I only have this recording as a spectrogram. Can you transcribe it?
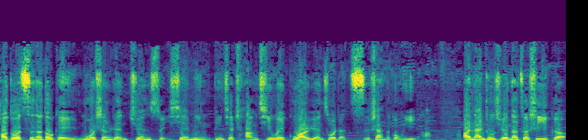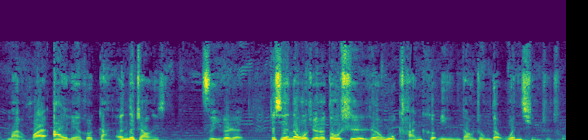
好多次呢都给陌生人捐髓献命，并且长期为孤儿院做着慈善的公益啊。而男主角呢，则是一个满怀爱恋和感恩的这样子一个人。这些呢，我觉得都是人物坎坷命运当中的温情之处。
